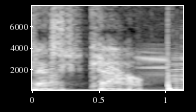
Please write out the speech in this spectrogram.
cash cow.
